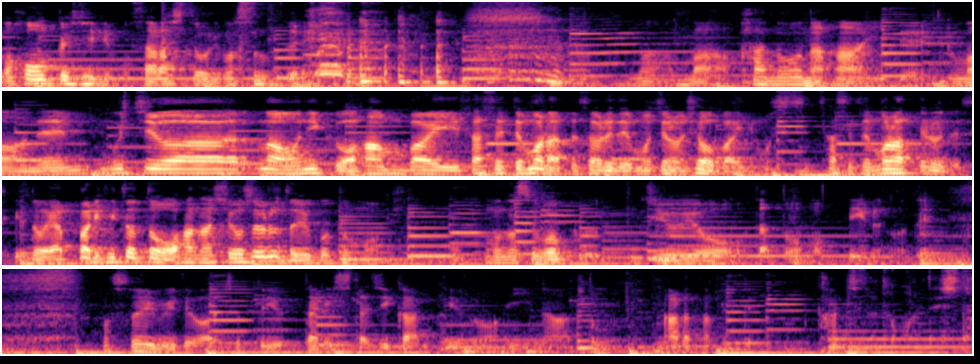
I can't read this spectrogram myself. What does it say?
あホームページにもさらしておりますので まあまあ可能な範囲で。まあねうちは、まあ、お肉を販売させてもらってそれでもちろん商売にもさせてもらってるんですけどやっぱり人とお話をするということもものすごく重要だと思っているので、まあ、そういう意味ではちょっとゆったりした時間っていうのはいいなと改めて感じたところでした。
